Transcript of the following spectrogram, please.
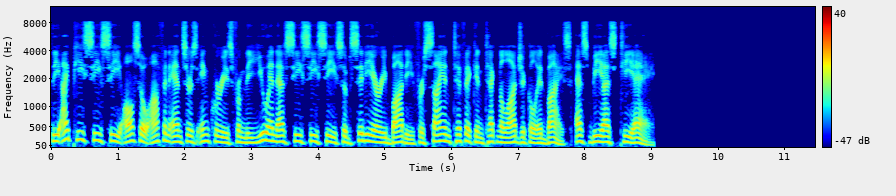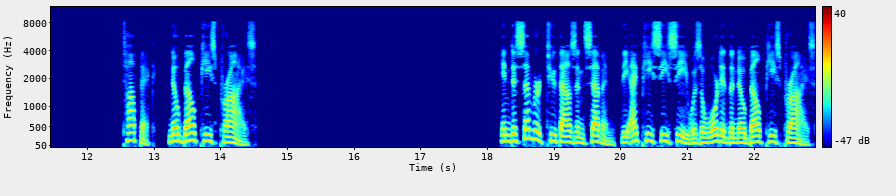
The IPCC also often answers inquiries from the UNFCCC subsidiary body for scientific and technological advice SBSTA. Nobel Peace Prize In December 2007, the IPCC was awarded the Nobel Peace Prize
